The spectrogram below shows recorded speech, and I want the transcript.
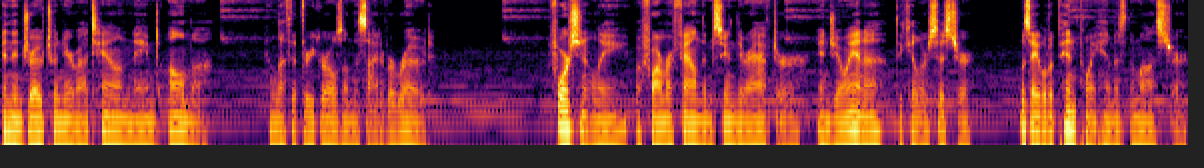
and then drove to a nearby town named Alma and left the three girls on the side of a road. Fortunately, a farmer found them soon thereafter, and Joanna, the killer's sister, was able to pinpoint him as the monster.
